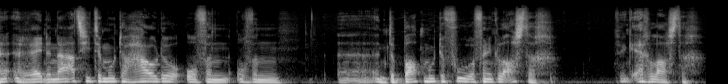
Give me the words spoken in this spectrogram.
een, een redenatie te moeten houden of een, of een, eh, een debat moeten voeren, vind ik lastig. Vind ik echt lastig.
